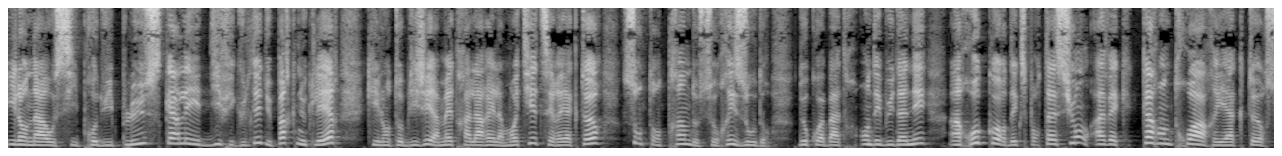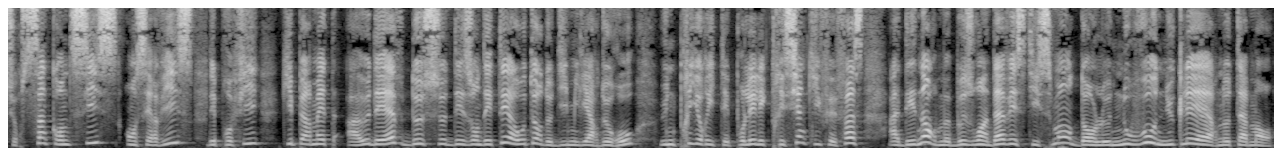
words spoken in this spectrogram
Il en a aussi produit plus car les difficultés du parc nucléaire qui l'ont obligé à mettre à l'arrêt la moitié de ses réacteurs sont en train de se résoudre. De quoi battre en début d'année un record d'exportation avec 43 réacteurs sur 56 en service, des profits qui permettent à EDF de se désendetter à hauteur de 10 milliards d'euros, une priorité pour l'électricien qui fait face à d'énormes besoins d'investissement dans le nouveau nucléaire notamment.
